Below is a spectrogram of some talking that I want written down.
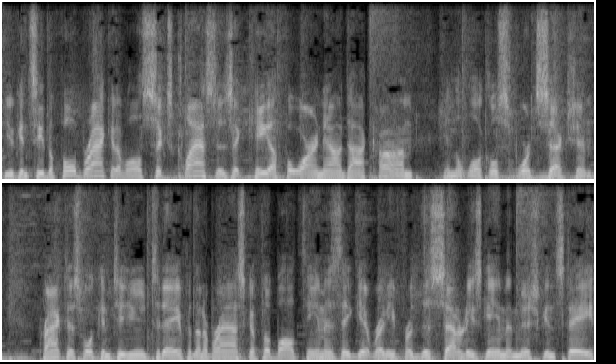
You can see the full bracket of all six classes at KFORnow.com in the local sports section. Practice will continue today for the Nebraska football team as they get ready for this Saturday's game at Michigan State.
